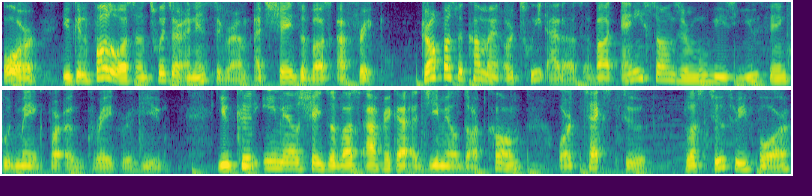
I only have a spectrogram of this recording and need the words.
Or you can follow us on Twitter and Instagram at Shades of Us Afrique. Drop us a comment or tweet at us about any songs or movies you think would make for a great review. You could email shadesofusafrica at gmail.com or text to plus 234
